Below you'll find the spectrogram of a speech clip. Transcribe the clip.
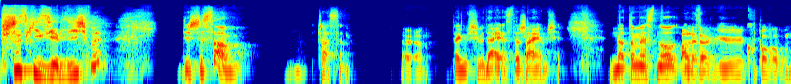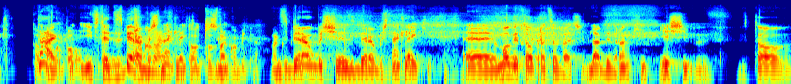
Wszystkich zjedliśmy? Jeszcze są. Czasem. Tak mi się wydaje, zdarzają się. Natomiast no. Ale tak, y, kupowałbym. To tak, kupował. i wtedy zbierałbyś naklejki. To, to znakomite. Zbierałbyś, zbierałbyś naklejki. E, mogę to opracować dla Biedronki. Jeśli to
